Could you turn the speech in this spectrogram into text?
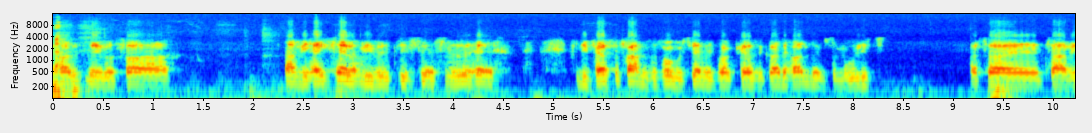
holdløbet for... Nej, vi har ikke talt om, vi vil at smide her. Fordi først og fremmest så fokuserer vi på at køre så godt et holdløb som muligt. Og så uh, tager vi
